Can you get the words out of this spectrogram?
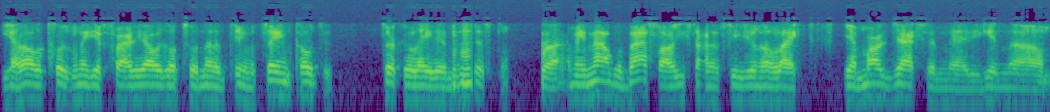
you got all the coaches when they get fired, they always go to another team. The same coaches circulate in the mm-hmm. system. Right. I mean, now with basketball, you starting to see, you know, like yeah, Mark Jackson, that you getting um,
